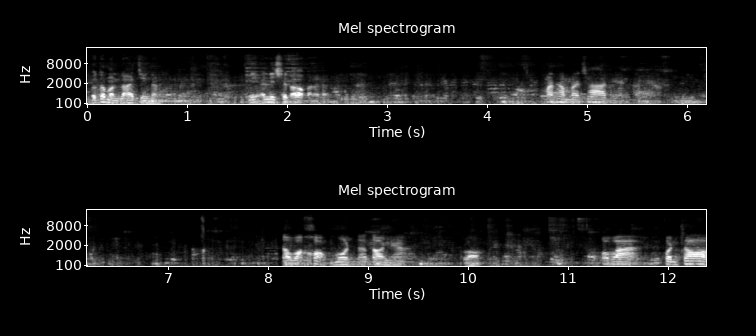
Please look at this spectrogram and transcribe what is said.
แล้วแต่มันได้จริงนะ นี่อันนี้เช็ดออกกันนะครับมันธรรมชาติไงอันเนี้ยแต่ว่าของหมดแล้วตอนเนี้ย หรอเพราะว่าคนชอบ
